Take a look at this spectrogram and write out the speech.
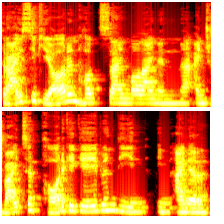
30 Jahren hat es einmal einen, ein Schweizer Paar gegeben, die in, in einer,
